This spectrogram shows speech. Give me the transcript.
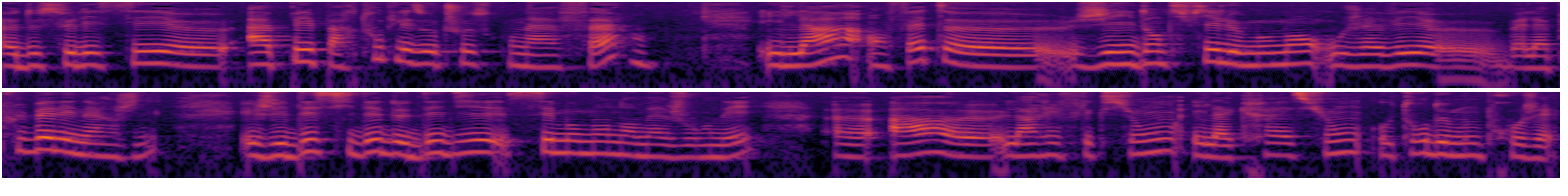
euh, de se laisser happer par toutes les autres choses qu'on a à faire. Et là, en fait, j'ai identifié le moment où j'avais bah, la plus belle énergie et j'ai décidé de dédier ces moments dans ma journée à la réflexion et la création autour de mon projet.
